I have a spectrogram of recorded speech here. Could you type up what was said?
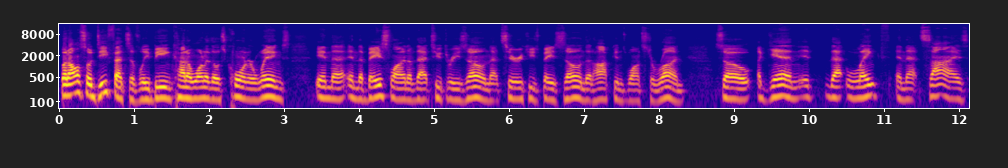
but also defensively being kind of one of those corner wings in the in the baseline of that two three zone, that Syracuse based zone that Hopkins wants to run. So again, it that length and that size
